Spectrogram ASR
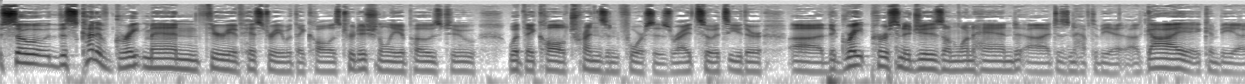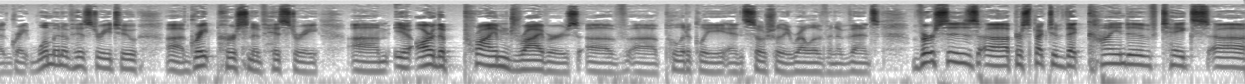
so, this kind of great man theory of history, what they call, is traditionally opposed to what they call trends and forces, right? So, it's either uh, the great personages on one hand. Uh, it doesn't have to be a, a, guy; it can be a great woman of history too. A uh, great person of history um, are the prime of uh, politically and socially relevant events versus a perspective that kind of takes uh,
